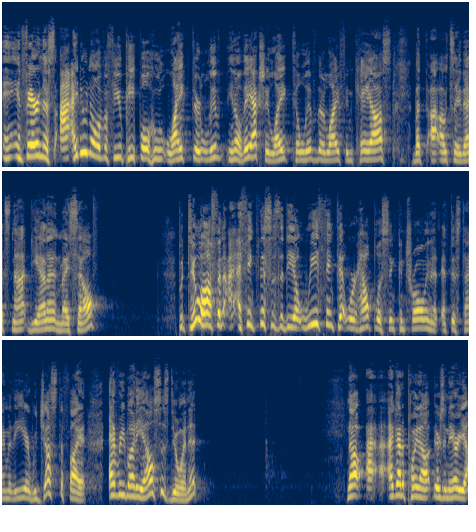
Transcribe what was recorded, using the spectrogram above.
in fairness, I do know of a few people who like their live, you know, they actually like to live their life in chaos, but I would say that's not Deanna and myself. But too often, I think this is the deal. We think that we're helpless in controlling it at this time of the year. We justify it. Everybody else is doing it. Now, I, I got to point out there's an area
